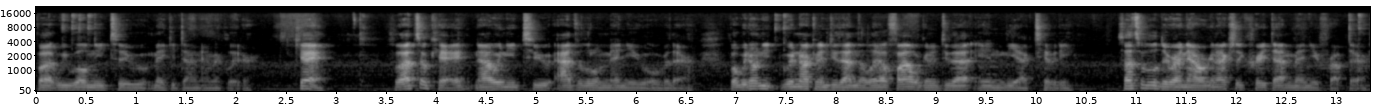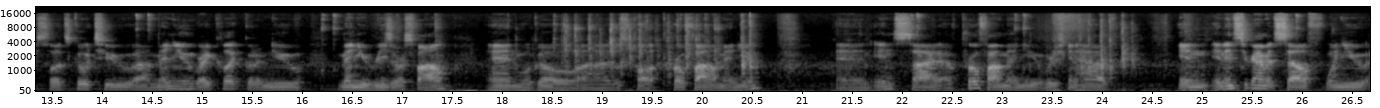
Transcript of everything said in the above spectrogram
But we will need to make it dynamic later. Okay, so that's okay. Now we need to add the little menu over there. But we don't need. We're not going to do that in the layout file. We're going to do that in the activity. So that's what we'll do right now. We're going to actually create that menu for up there. So let's go to uh, menu, right click, go to new menu resource file, and we'll go, uh, let's call it profile menu. And inside of profile menu, we're just going to have, in, in Instagram itself, when you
